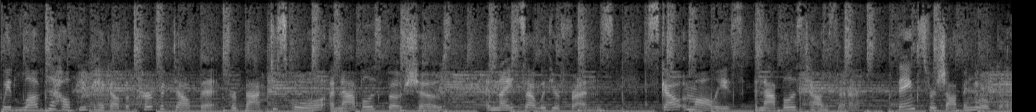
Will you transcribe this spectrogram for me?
We'd love to help you pick out the perfect outfit for back to school, Annapolis boat shows, and nights out with your friends. Scout and Molly's, Annapolis Town Center. Thanks for shopping local.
